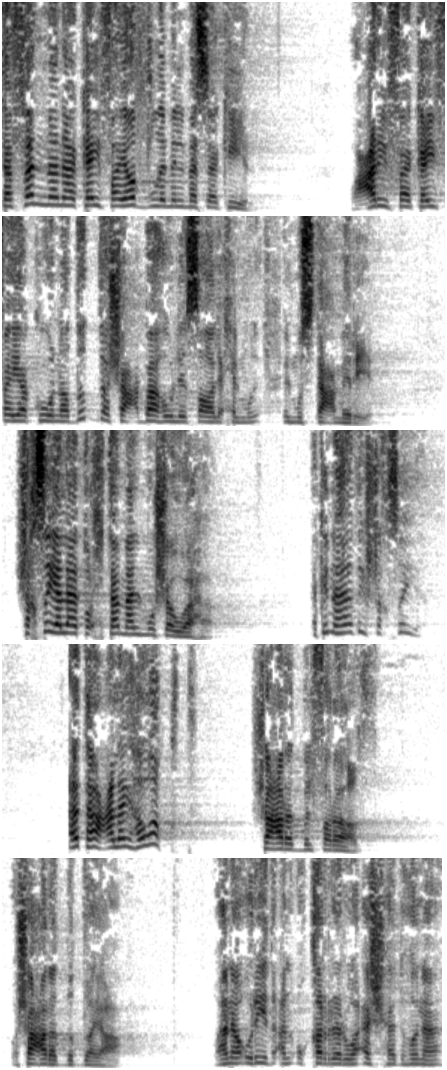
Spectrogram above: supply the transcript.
تفنن كيف يظلم المساكين وعرف كيف يكون ضد شعبه لصالح المستعمرين. شخصية لا تحتمل مشوهة لكن هذه الشخصية أتى عليها وقت شعرت بالفراغ وشعرت بالضياع. وأنا أريد أن أقرر وأشهد هنا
